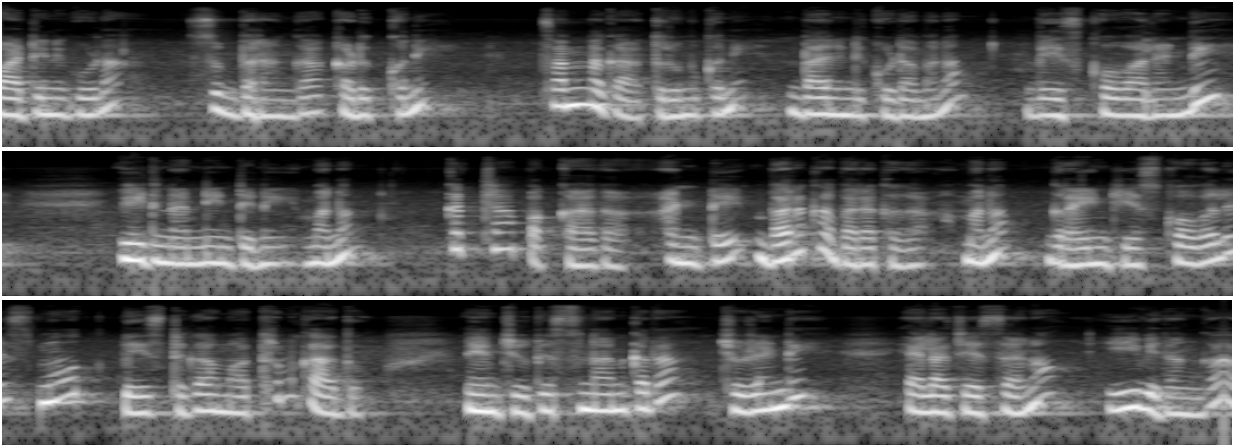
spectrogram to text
వాటిని కూడా శుభ్రంగా కడుక్కొని సన్నగా తురుముకొని దానిని కూడా మనం వేసుకోవాలండి. వీటినన్నింటినీ మనం కచ్చా పక్కాగా అంటే బరక బరకగా మనం గ్రైండ్ చేసుకోవాలి. స్మూత్ పేస్ట్గా మాత్రం కాదు. నేను చూపిస్తున్నాను కదా చూడండి ఎలా చేశానో ఈ విధంగా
